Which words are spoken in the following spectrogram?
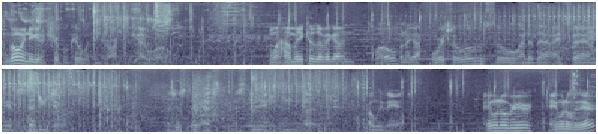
I'm going to get a triple kill with Androxus. I will. What, how many kills have I gotten? 12? And I got 4 solos, so out of that, I'd say I only have 7 kills. That's just their est estimation, but probably the answer. Anyone over here? Anyone over there?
